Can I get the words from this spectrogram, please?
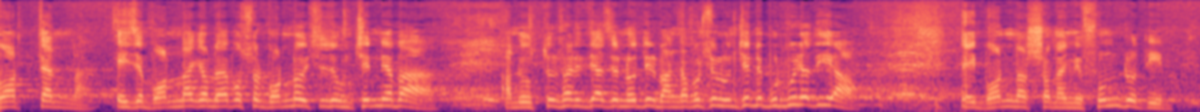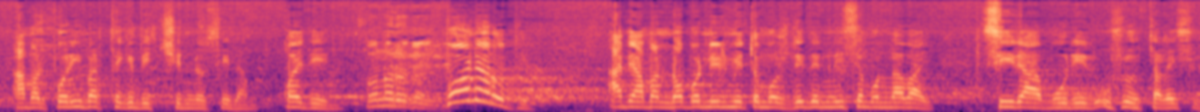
মরতেন না। এই যে বন্যা গেল এবছর বন্যা হয়েছে যে উঞ্চেন নেবা আমি উত্তর ফাড়ি দিয়া যে নদীর ভাঙ্গা পড়ছিল উঞ্চেন বুড়বুড়া দিয়া? এই বন্যার সময় আমি পনেরো দিন আমার পরিবার থেকে বিচ্ছিন্ন ছিলাম। কয়দিন? পনেরো দিন। পনেরো দিন। আমি আমার নবনির্মিত মসজিদের নিচে মুন্না ভাই সিরা মুড়ির উফু চালাইছি।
